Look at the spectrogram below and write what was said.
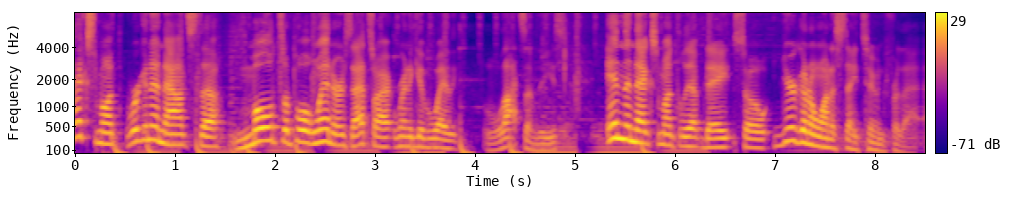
Next month, we're gonna announce the multiple winners. That's right, we're gonna give away lots of these in the next monthly update, so you're gonna wanna stay tuned for that.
